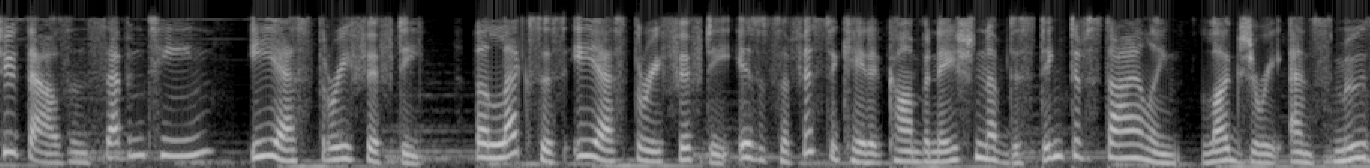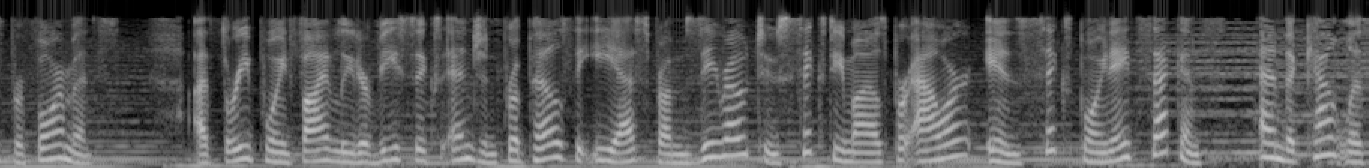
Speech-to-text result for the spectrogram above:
2017 ES350. The Lexus ES350 is a sophisticated combination of distinctive styling, luxury, and smooth performance. A 3.5-liter V6 engine propels the ES from 0 to 60 miles per hour in 6.8 seconds, and the countless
